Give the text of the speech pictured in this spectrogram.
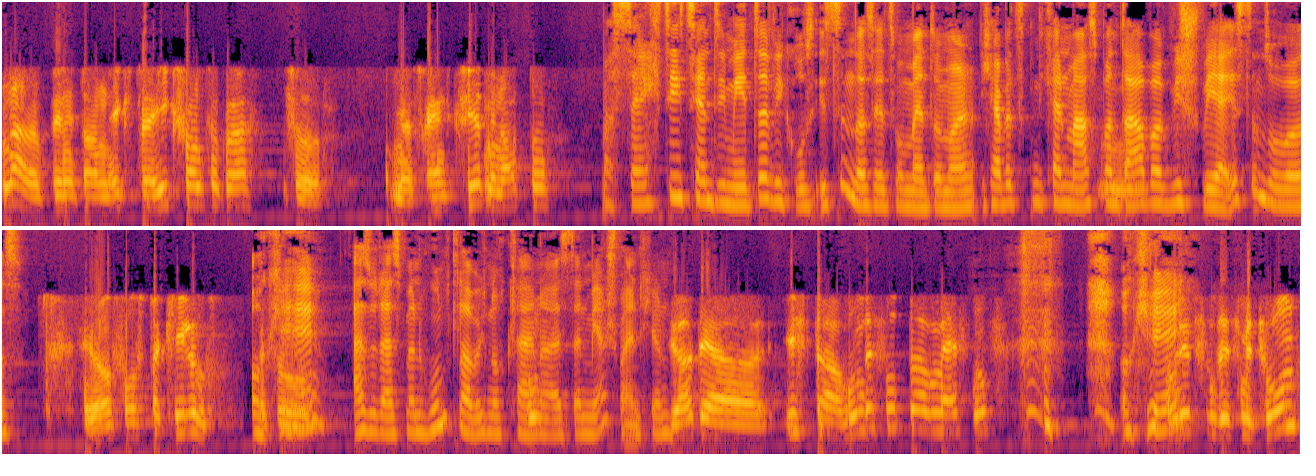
Na, da bin ich dann extra hingefahren sogar. Also, hab mir ein Freund geführt mit dem Auto. Was, 60 Zentimeter? Wie groß ist denn das jetzt? Moment einmal. Ich habe jetzt kein Maßband da, aber wie schwer ist denn sowas? Ja, fast ein Kilo. Okay. Also, da ist mein Hund, glaube ich, noch kleiner als dein Meerschweinchen. Also, ja, der isst da Hundefutter meistens. Und Okay. jetzt und das mit Hund,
